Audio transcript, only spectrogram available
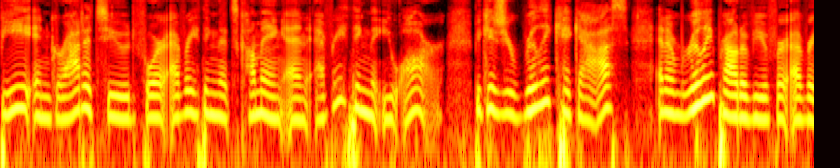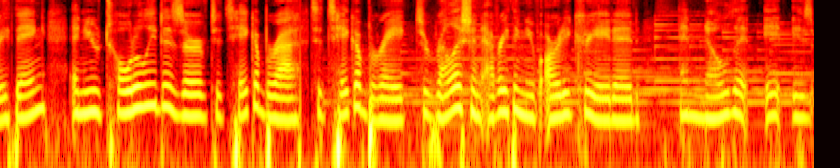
be in gratitude for everything that's coming and everything that you are because you're really kick ass and I'm really proud of you for everything and you totally deserve to take a breath, to take a break, to relish in everything you've already created and know that it is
